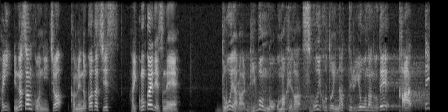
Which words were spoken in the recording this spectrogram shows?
はい、皆さんこんにちは。仮面の形です。はい、今回ですね、どうやらリボンのおまけがすごいことになってるようなので、買ってき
